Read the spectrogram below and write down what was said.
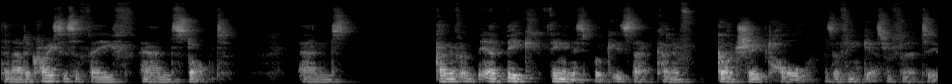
Then had a crisis of faith and stopped. And kind of a, a big thing in this book is that kind of god-shaped hole as i think it gets referred to.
